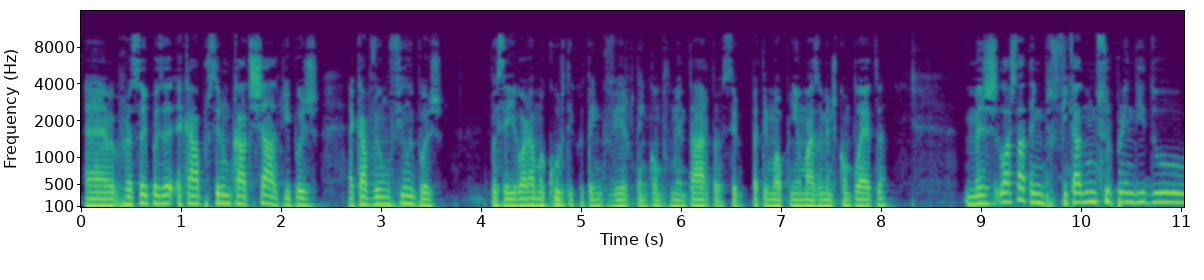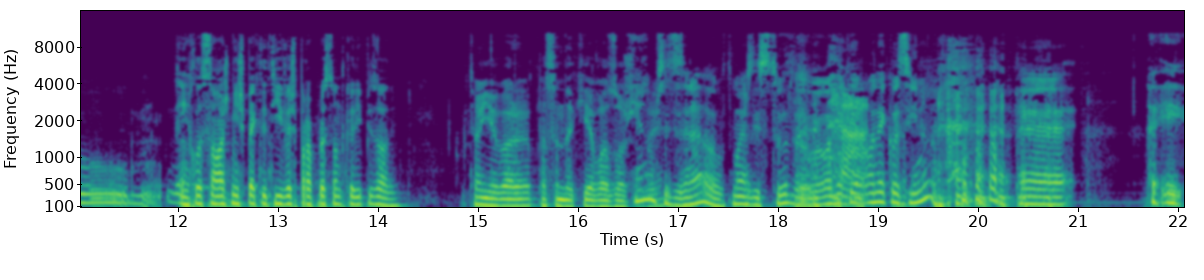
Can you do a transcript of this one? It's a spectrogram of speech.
Ah, a preparação depois acaba por ser um bocado chato e depois acabo de ver um filme e depois Pois aí agora há uma curta que eu tenho que ver, tenho que complementar para, ser, para ter uma opinião mais ou menos completa. Mas lá está, tenho ficado muito surpreendido em relação às minhas expectativas para a operação de cada episódio. Então, e agora, passando aqui a voz José. Eu não preciso dizer nada, o Tomás disse tudo. Onde é que, onde é que eu assino? Eh, e,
